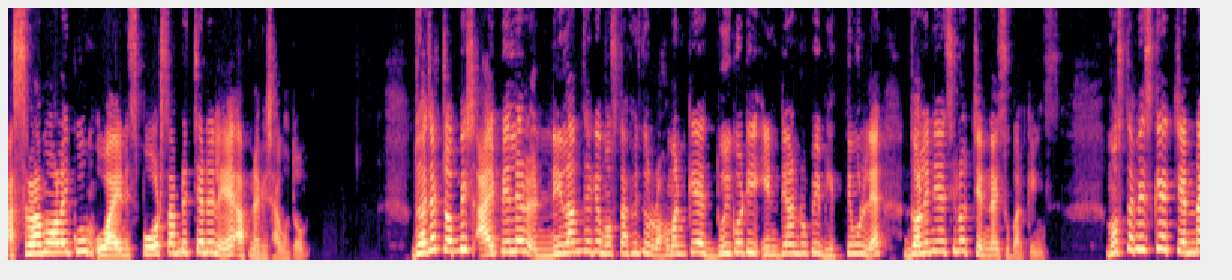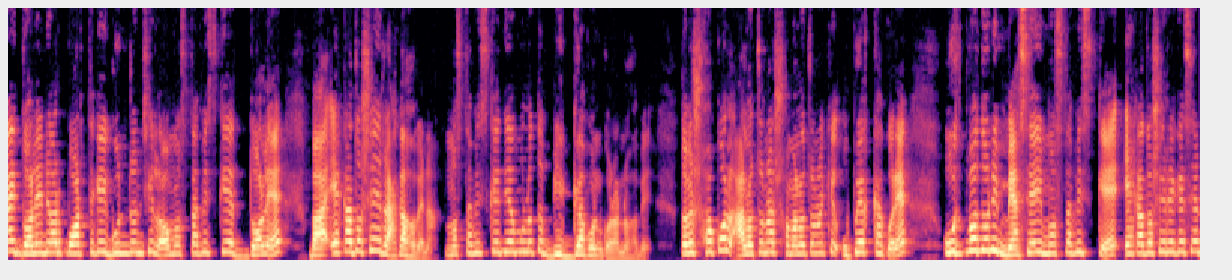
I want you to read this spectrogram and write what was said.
আসসালামু আলাইকুম, ওয়াইন স্পোর্টস আপডেট চ্যানেলে আপনাকে স্বাগত দু আইপিএল এর নিলাম থেকে মোস্তাফিজুর রহমানকে দুই কোটি ইন্ডিয়ান রুপি ভিত্তিমূল্যে দলে নিয়েছিল চেন্নাই সুপার কিংস। মোস্তাফিজকে চেন্নাই দলে নেওয়ার পর থেকেই গুঞ্জন ছিল, মোস্তাফিজকে দলে বা একাদশে রাখা হবে না। মোস্তাফিজকে দিয়ে মূলত বিজ্ঞাপন করানো হবে। তবে সকল আলোচনা সমালোচনাকে উপেক্ষা করে উদ্বোধনী ম্যাচেই মোস্তাফিজকে একাদশে রেখেছেন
